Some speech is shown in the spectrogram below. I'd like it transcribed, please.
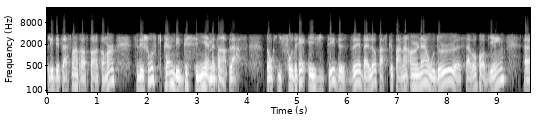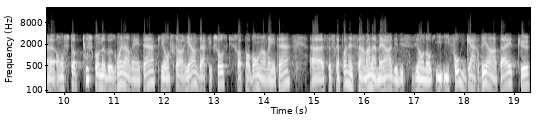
les déplacements en transport en commun, c'est des choses qui prennent des décennies à mettre en place. Donc, il faudrait éviter de se dire, ben là, parce que pendant un an ou deux, euh, ça va pas bien, euh, on stoppe tout ce qu'on a besoin dans 20 ans, puis on se réoriente vers quelque chose qui sera pas bon dans 20 ans, euh, ce serait pas nécessairement la meilleure des décisions. Donc, il, faut garder en tête que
